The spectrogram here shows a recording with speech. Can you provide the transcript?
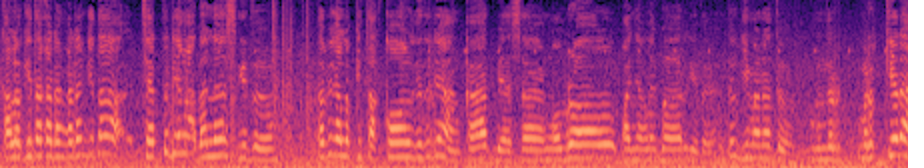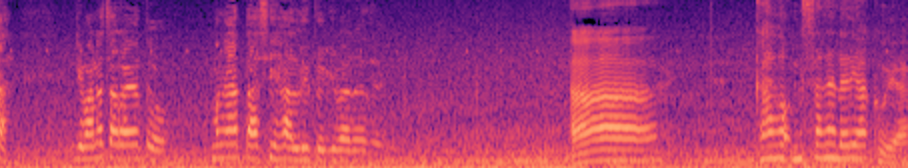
kalau kita kadang-kadang kita chat tuh dia nggak balas gitu. Tapi kalau kita call gitu dia angkat biasa ngobrol panjang lebar gitu. Itu gimana tuh? Menurut menurut kira gimana caranya tuh mengatasi hal itu gimana tuh? Ah kalau misalnya dari aku ya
